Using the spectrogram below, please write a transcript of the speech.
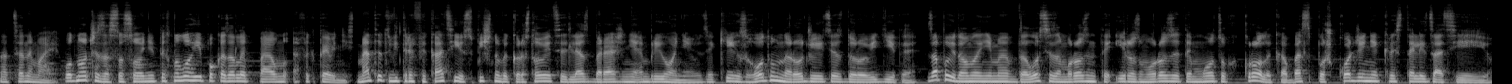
на це немає. Водночас застосовані технології показали певну ефективність. Метод вітрифікації успішно використовується для збереження ембріонів, з яких згодом народжуються здорові діти. За повідомленнями вдалося заморозити і розморозити мозок кролика без пошкодження кристалізацією.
